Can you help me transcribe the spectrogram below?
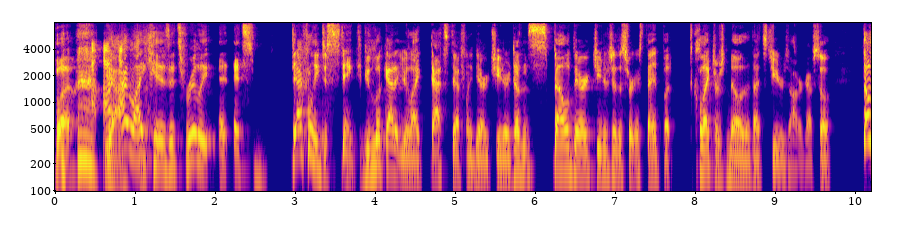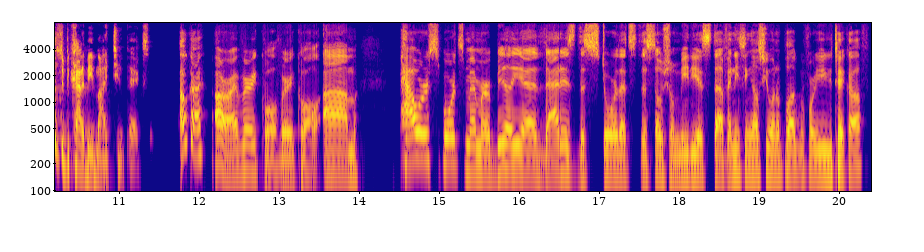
but yeah. I, I, like his. It's really it's definitely distinct. If you look at it, you're like that's definitely Derek Jeter. It doesn't spell Derek Jeter to a certain extent, but collectors know that that's Jeter's autograph. So those would be kind of be my two picks. Okay, all right, very cool, very cool. Um, Powers Sports Memorabilia. That is the store. That's the social media stuff. Anything else you want to plug before you take off?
